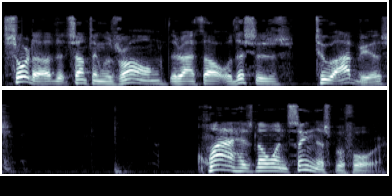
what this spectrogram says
sort of, that something was wrong, that I thought, well, this is too obvious. Why has no one seen this before?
